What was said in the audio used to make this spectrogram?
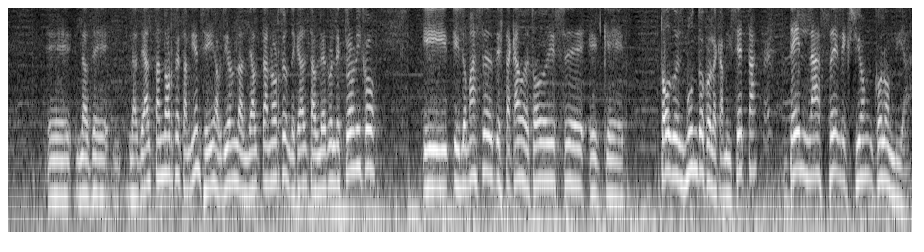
eh, las de las de Alta Norte también, sí, abrieron las de Alta Norte donde queda el tablero electrónico. Y, lo más eh, destacado de todo es el que todo el mundo con la camiseta de la selección Colombia.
